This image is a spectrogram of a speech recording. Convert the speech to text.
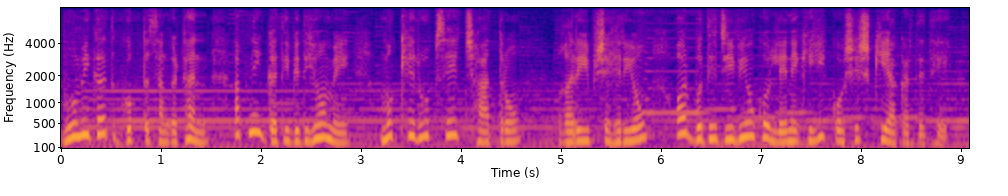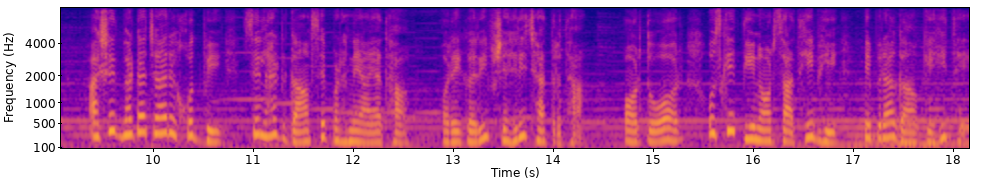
भूमिगत गुप्त संगठन अपनी गतिविधियों में मुख्य रूप से छात्रों गरीब शहरियों और बुद्धिजीवियों को लेने की ही कोशिश किया करते थे। अशित भट्टाचार्य खुद भी सिलहट गाँव से पढ़ने आया था और एक गरीब शहरी छात्र था। और तो और उसके तीन और साथी भी टिपरा गाँव के ही थे।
